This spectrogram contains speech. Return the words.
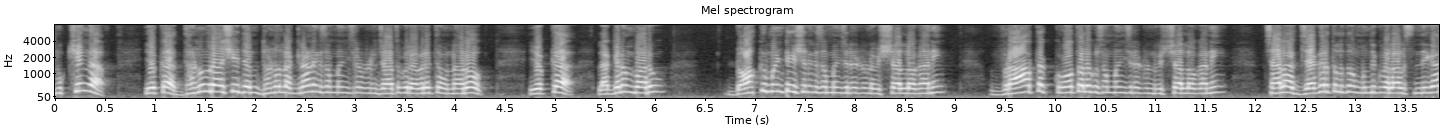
ముఖ్యంగా ఈ యొక్క ధను రాశి ధను- ధను లగ్నానికి సంబంధించినటువంటి జాతకులు ఎవరైతే ఉన్నారో ఈ యొక్క లగ్నం వారు డాక్యుమెంటేషన్కి సంబంధించినటువంటి విషయాల్లో కానీ వ్రాత కోతలకు సంబంధించినటువంటి విషయాల్లో కానీ చాలా జాగ్రత్తలతో ముందుకు వెళ్ళాల్సిందిగా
